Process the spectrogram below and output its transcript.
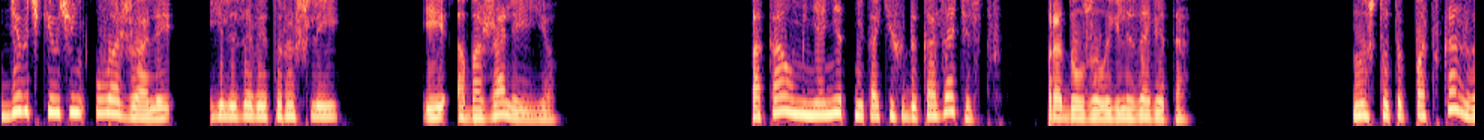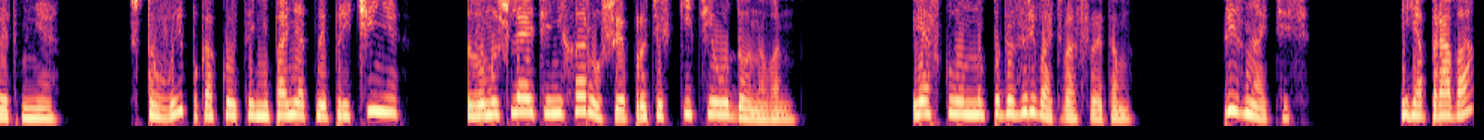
Девочки очень уважали Елизавету Рышлей и обожали ее. «Пока у меня нет никаких доказательств», продолжила Елизавета. «Но что-то подсказывает мне, что вы по какой-то непонятной причине замышляете нехорошее против Кити Удонован. Я склонна подозревать вас в этом. Признайтесь, я права?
